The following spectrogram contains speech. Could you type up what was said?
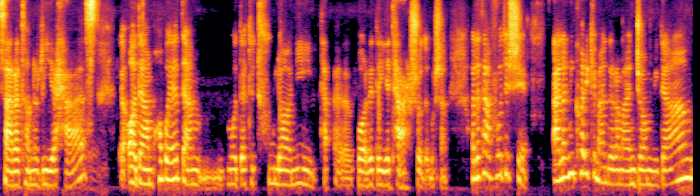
سرطان ریه هست آدم ها باید در مدت طولانی وارد یه طرح شده باشن. حالا تفاوتش چیه؟ الان این کاری که من دارم انجام میدم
